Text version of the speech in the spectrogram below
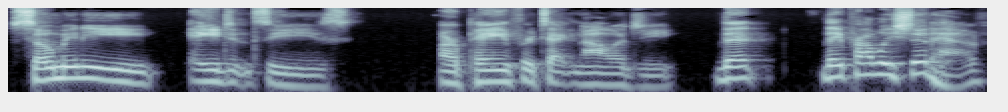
So many agencies are paying for technology that they probably should have,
